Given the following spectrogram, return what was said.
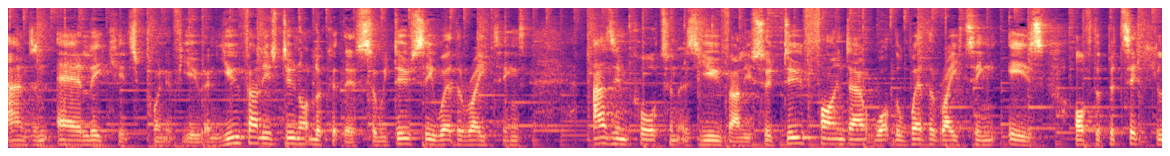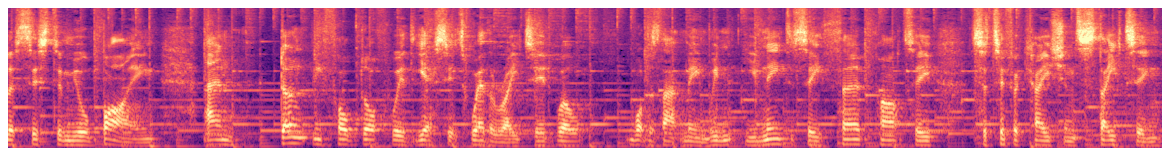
and an air leakage point of view. And U values do not look at this, so we do see weather ratings as important as U value. So do find out what the weather rating is of the particular system you're buying and don't be fobbed off with, yes, it's weather rated. Well, what does that mean? We, you need to see third party certification stating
